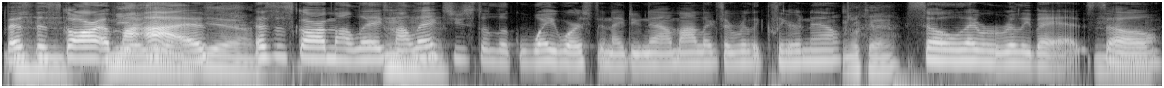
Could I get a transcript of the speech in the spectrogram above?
That's the Mhm. scar of my Yeah, yeah, eyes. yeah. That's the scar of my legs. My Mhm. legs used to look way worse than they do now. My legs are really clear now. Okay. So they were really bad. So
